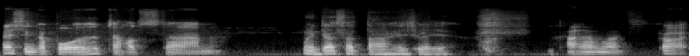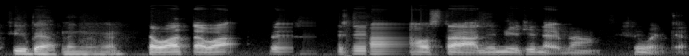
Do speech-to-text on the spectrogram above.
ไอ้สิงคโปร์รู้สึกจะฮอตสตาร์นะเหมือนจะสตาร์เฉยอะทั้งหมดๆก็อีกแบบหนึ่งเหมือนกัน แต่ว่าแต่ว่าดิสนีย์ฮอตสตาร์นี่มีที่ไหนบ้างที่เหมือนกัน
